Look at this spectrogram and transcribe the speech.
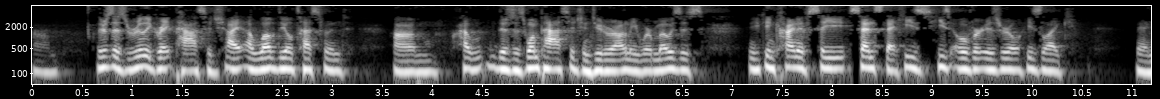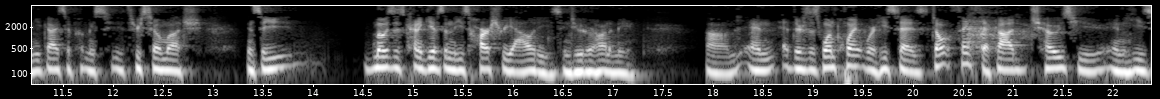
Um, there's this really great passage. I, I love the Old Testament. Um, I, there's this one passage in Deuteronomy where Moses, you can kind of see, sense that he's, he's over Israel. He's like, man, you guys have put me through so much. And so you, Moses kind of gives them these harsh realities in Deuteronomy. Um, and there's this one point where he says, Don't think that God chose you and he's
